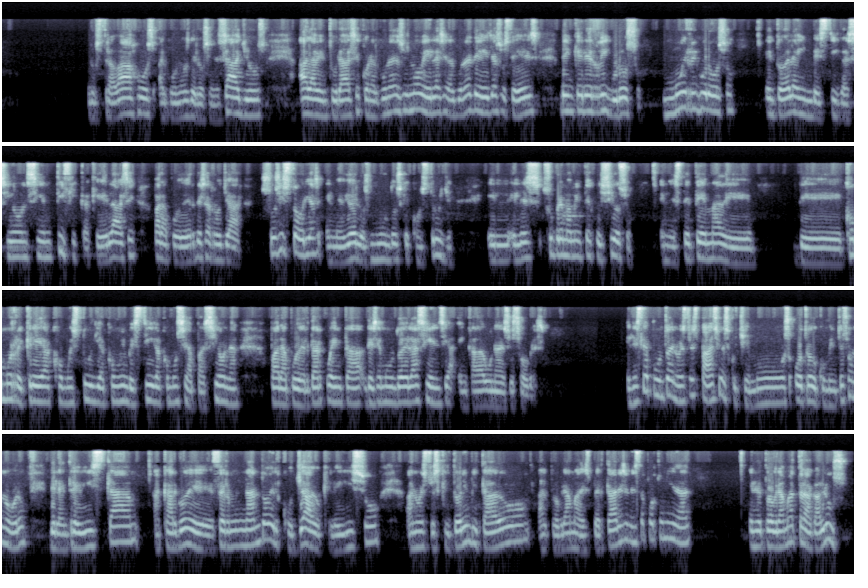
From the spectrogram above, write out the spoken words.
los trabajos, algunos de los ensayos, al aventurarse con algunas de sus novelas, en algunas de ellas ustedes ven que él es riguroso, muy riguroso en toda la investigación científica que él hace para poder desarrollar sus historias en medio de los mundos que construye. Él es supremamente juicioso en este tema de, cómo recrea, cómo estudia, cómo investiga, cómo se apasiona para poder dar cuenta de ese mundo de la ciencia en cada una de sus obras. En este punto de nuestro espacio escuchemos otro documento sonoro de la entrevista a cargo de Fernando del Collado que le hizo a nuestro escritor invitado al programa Despertares en esta oportunidad en el programa Tragaluz,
